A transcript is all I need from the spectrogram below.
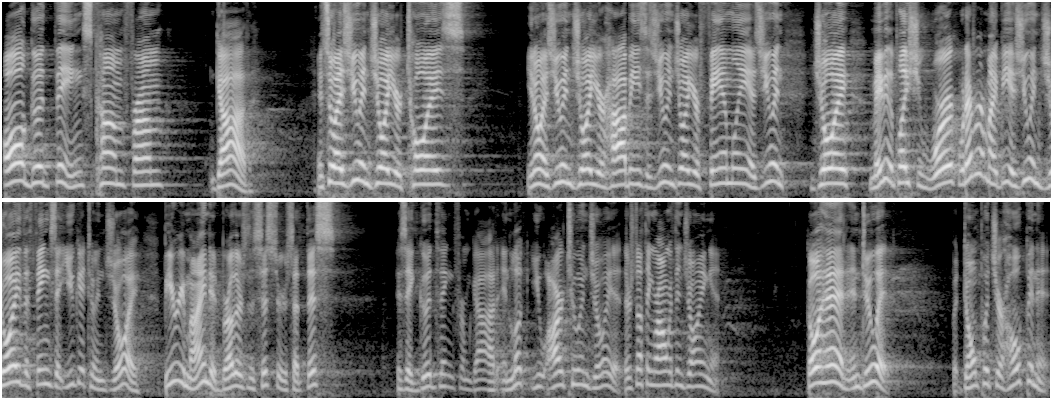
All good things come from God. And so as you enjoy your toys, you know, as you enjoy your hobbies, as you enjoy your family, as you enjoy maybe the place you work, whatever it might be, as you enjoy the things that you get to enjoy, be reminded, brothers and sisters, that this is a good thing from God. And look, you are to enjoy it. There's nothing wrong with enjoying it. Go ahead and do it. But don't put your hope in it.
